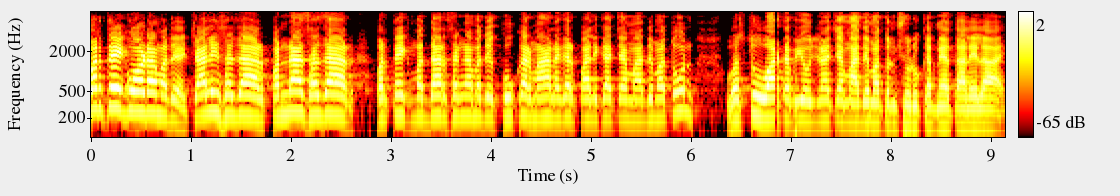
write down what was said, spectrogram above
प्रत्येक वॉर्डामध्ये चाळीस हजार पन्नास हजार प्रत्येक मतदारसंघामध्ये कुकर महानगरपालिकाच्या माध्यमातून वस्तू वाटप योजनेच्या माध्यमातून सुरू करण्यात आलेला आहे.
